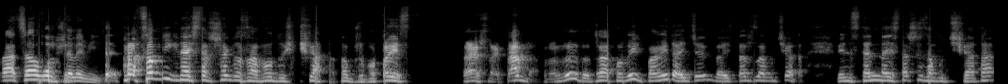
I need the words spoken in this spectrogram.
Pracownik Dobrze. telewizji. Pracownik najstarszego zawodu świata. Dobrze, bo to jest też tak prawda, prawda? To trzeba powiedzieć, pamiętajcie, najstarszy zawód świata. Więc ten najstarszy zawód świata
